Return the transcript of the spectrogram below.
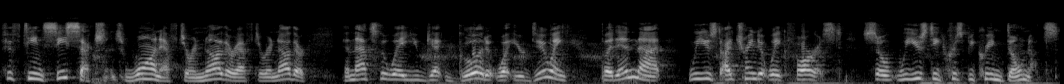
15 C-sections, one after another after another. And that's the way you get good at what you're doing. But in that, we used I trained at Wake Forest. So we used to eat Krispy Kreme donuts.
